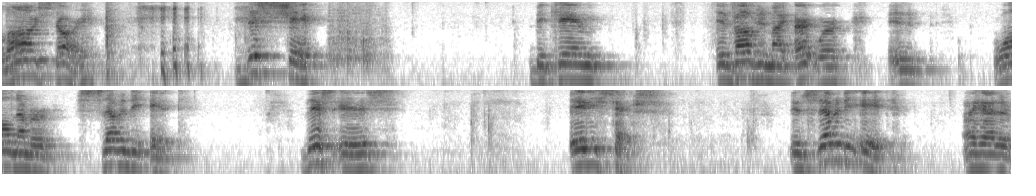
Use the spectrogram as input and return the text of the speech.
Long story. this shape became involved in my artwork in wall number 78. This is 86. In 78, I had a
